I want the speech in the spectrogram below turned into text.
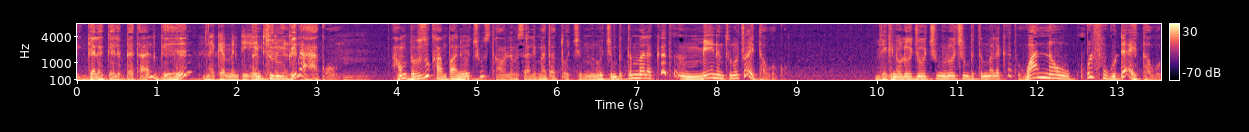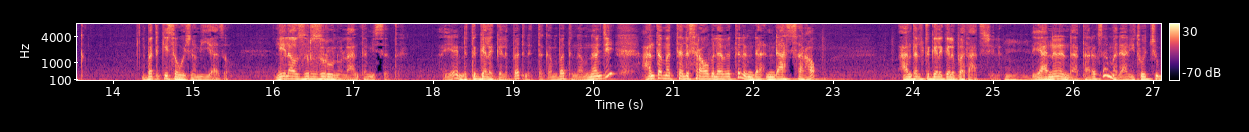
ይገለገልበታል ግን ነገም እንዲሄድ እንትኑ ግን አያቆም። አሁን በብዙ company ዎች ውስጥ አሁን ለምሳሌ መጠጦችን ምኖችን ብትመለከት main እንትኖቹ አይታወቁም። ቴክኖሎጂዎቹ ምኖችን ብትመለከት ዋናው ቁልፉ ጉዳይ አይታወቅም። በጥቂት ሰዎች ነው የሚያዘው። ሌላው ዝርዝሩ ነው ለአንተ የሚሰጥህ እንድትገለገልበት እንድትጠቀምበት እንደምን እንጂ አንተ መጥተህ ልስራው ብለህ ብትል እንዳ- እንዳሰራው አንተ ልትገለገልበት አትችልም። ያንን እንዳታረግ ሰ መድኃኒቶችም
